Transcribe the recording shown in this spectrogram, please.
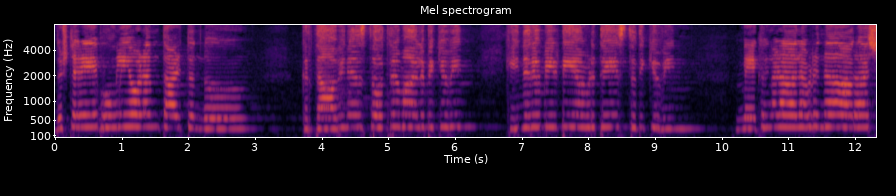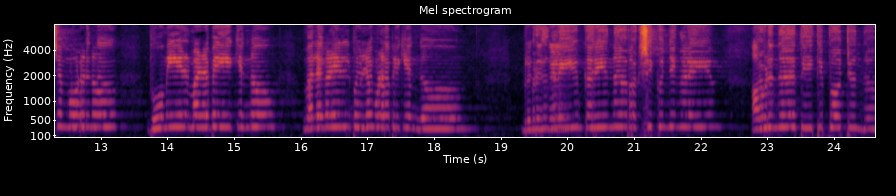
ദുഷ്ടരെ ഭൂമിയോളം താഴ്ത്തുന്നു. കർത്താവിന് സ്തോത്രം ആലപിക്കുവിൻ. കിന്നരമീട്ടി അവിടുത്തെ സ്തുതിക്കുവിൻ. മേഘങ്ങളാൽ അവിടുന്ന് ആകാശം മൂടുന്നു. ഭൂമിയിൽ മഴ പെയ്യിക്കുന്നു. മലകളിൽ പുല്ലുമുളപ്പിക്കുന്നു മൃഗങ്ങളെയും കരയുന്ന പക്ഷിക്കുഞ്ഞുങ്ങളെയും അവിടുന്ന് തീറ്റിപ്പോറ്റുന്നു.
